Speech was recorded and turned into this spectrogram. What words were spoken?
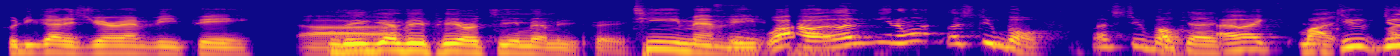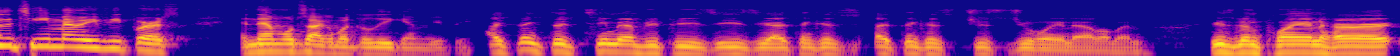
Who do you got as your MVP? Uh, League MVP or team MVP? team MVP. Team. Wow, uh, you know what? Let's do both. Let's do both. Okay. I like My- do do the team MVP first, and then we'll talk about the league MVP. I think the team MVP is easy. I think it's I think it's just Julian Edelman. He's been playing hurt.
